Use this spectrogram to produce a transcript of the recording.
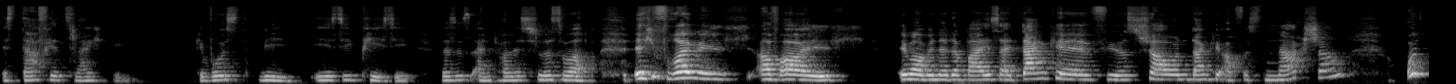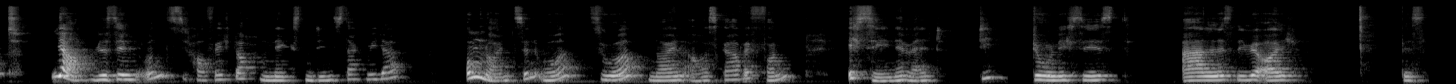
Es darf jetzt leicht gehen gewusst wie. Easy peasy. Das ist ein tolles Schlusswort. Ich freue mich auf euch. Immer wenn ihr dabei seid. Danke fürs Schauen. Danke auch fürs Nachschauen. Und ja, wir sehen uns, hoffe ich doch, nächsten Dienstag wieder um 19 Uhr zur neuen Ausgabe von Ich sehe eine Welt, die du nicht siehst. Alles Liebe euch. Bis.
